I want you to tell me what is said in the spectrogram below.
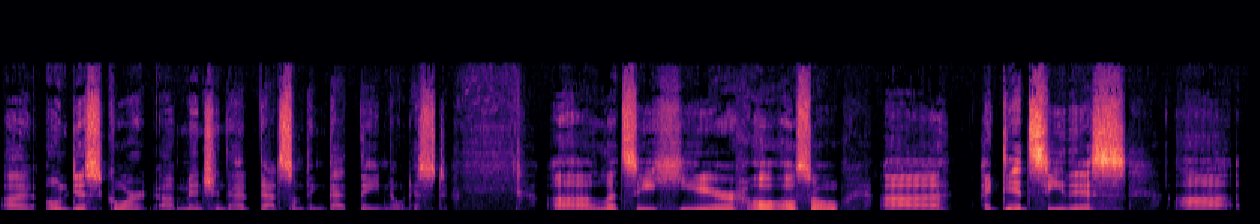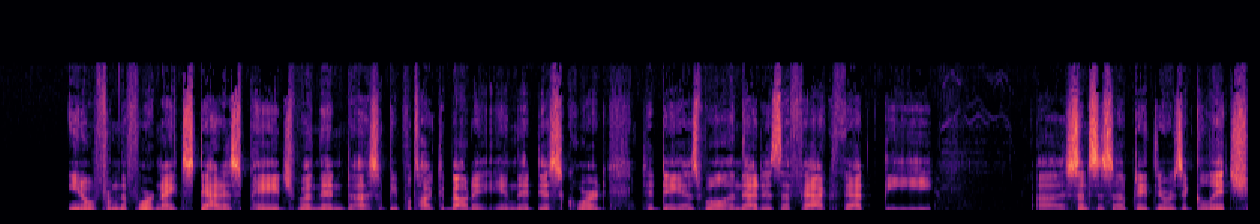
uh, own Discord uh, mention that that's something that they noticed. Uh, let's see here. Oh, also, I did see this you know from the Fortnite status page, but then uh, some people talked about it in the Discord today as well, and that is the fact that the uh, census update there was a glitch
